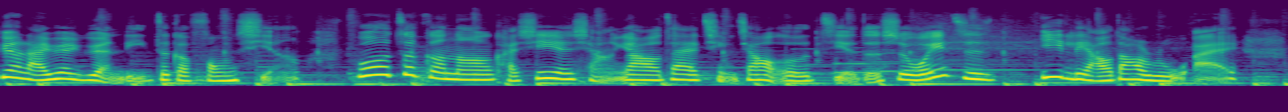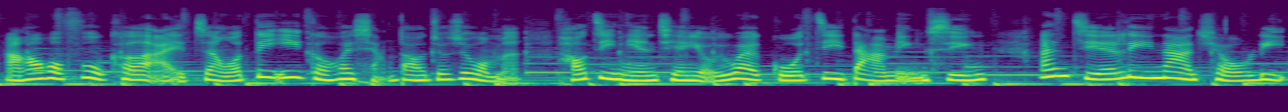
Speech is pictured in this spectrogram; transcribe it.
越来越远离这个风险不过这个呢，凯西也想要再请教娥姐的是，我一直一聊到乳癌，然后或妇科癌症，我第一个会想到就是我们好几年前有一位国际大明星安杰丽娜·裘丽，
